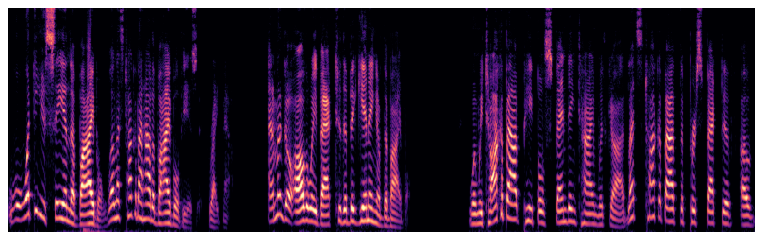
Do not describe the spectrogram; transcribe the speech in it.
What do you see in the Bible? Well, let's talk about how the Bible views it right now. And I'm going to go all the way back to the beginning of the Bible. When we talk about people spending time with God, let's talk about the perspective of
